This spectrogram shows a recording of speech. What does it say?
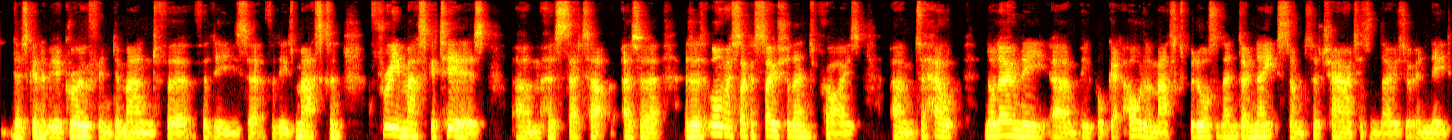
there's going to be a growth in demand for, for, these, uh, for these masks. And Free Masketeers um, has set up as a, as a, almost like a social enterprise um, to help not only um, people get hold of masks, but also then donate some to charities and those who are in need.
